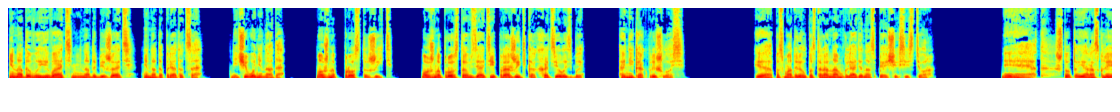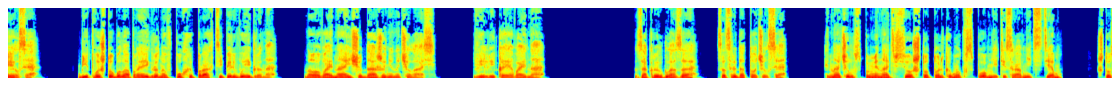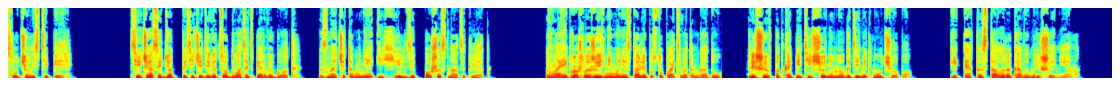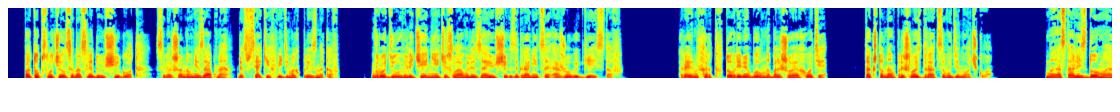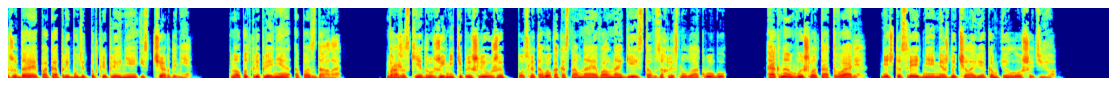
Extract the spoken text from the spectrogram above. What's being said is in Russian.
Не надо воевать, не надо бежать, не надо прятаться. Ничего не надо. Можно просто жить. Можно просто взять и прожить, как хотелось бы, а не как пришлось. Я посмотрел по сторонам, глядя на спящих сестер. Нет, что-то я расклеился. Битва, что была проиграна в пух и прах, теперь выиграна. Но война еще даже не началась. Великая война. Закрыл глаза, сосредоточился и начал вспоминать все, что только мог вспомнить и сравнить с тем, что случилось теперь. Сейчас идет 1921 год, значит, мне и Хильде по 16 лет. В моей прошлой жизни мы не стали поступать в этом году, решив подкопить еще немного денег на учебу. И это стало роковым решением. Потоп случился на следующий год, совершенно внезапно, без всяких видимых признаков, вроде увеличения числа вылезающих за границы ожога гейстов. Рейнхард в то время был на большой охоте, так что нам пришлось драться в одиночку. Мы остались дома, ожидая, пока прибудет подкрепление из Чердани, но подкрепление опоздало. Вражеские дружинники пришли уже после того, как основная волна гейстов захлестнула округу, а к нам вышла та тварь, нечто среднее между человеком и лошадью.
